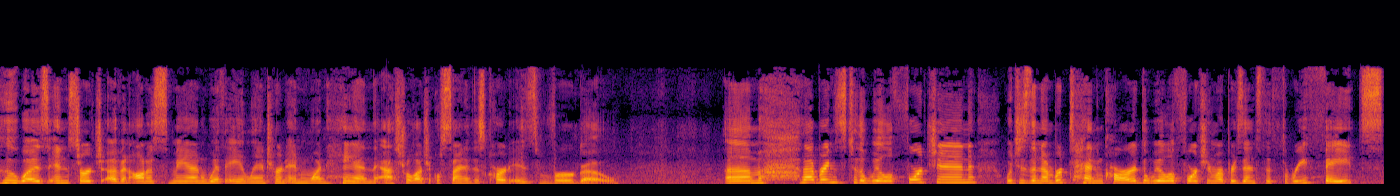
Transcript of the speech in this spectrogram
who was in search of an honest man with a lantern in one hand. The astrological sign of this card is Virgo. Um, that brings us to the Wheel of Fortune, which is the number 10 card. The Wheel of Fortune represents the three fates.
